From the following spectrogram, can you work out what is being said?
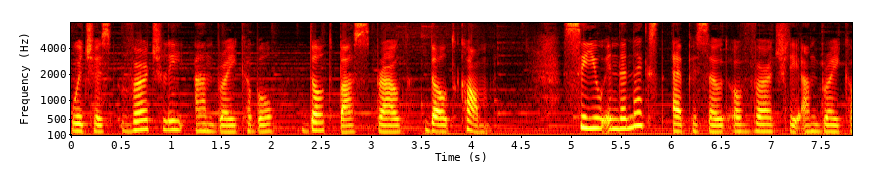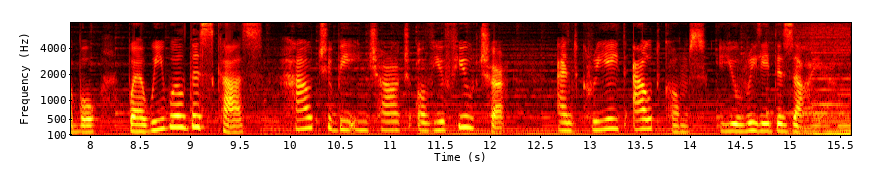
which is virtuallyunbreakable.buzzsprout.com. See you in the next episode of Virtually Unbreakable, where we will discuss how to be in charge of your future and create outcomes you really desire.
